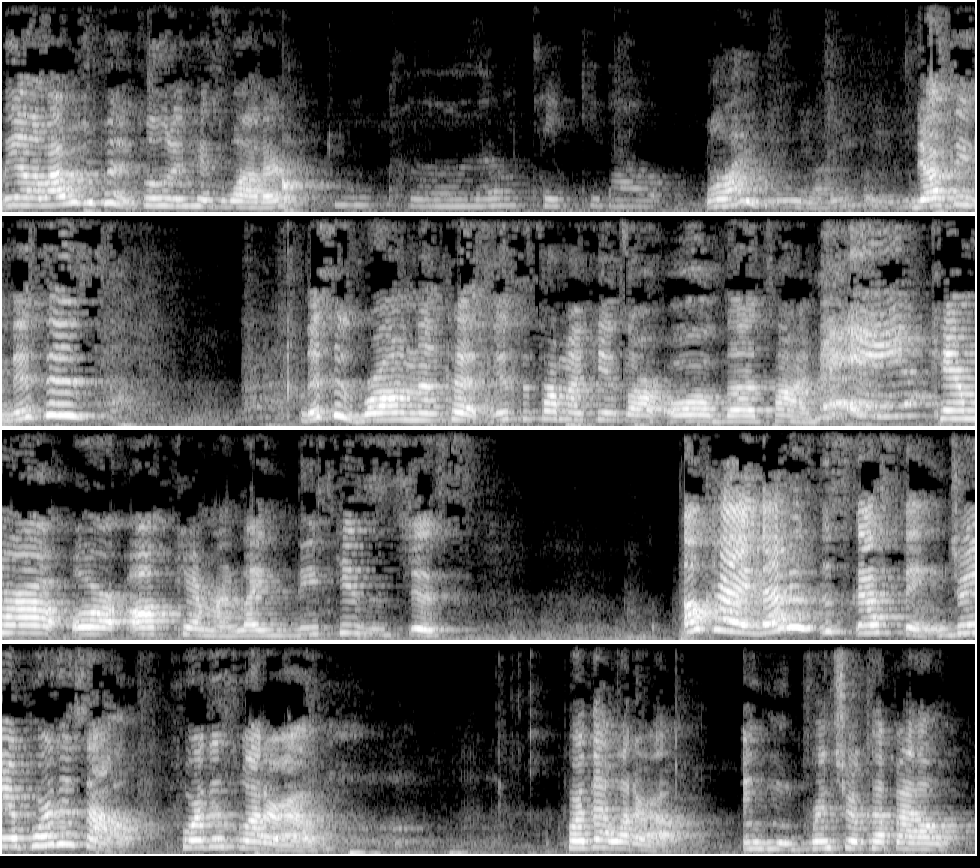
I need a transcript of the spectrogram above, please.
Leona, why would you put food in his water? Because I'll take it out. No, I ain't doing it. I ain't putting it. Y'all see, this is this is raw and uncut. This is how my kids are all the time. Camera or off camera. Like these kids is just Okay, that is disgusting. Junior, pour this out. Pour this water out. Pour that water out. And rinse your cup out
